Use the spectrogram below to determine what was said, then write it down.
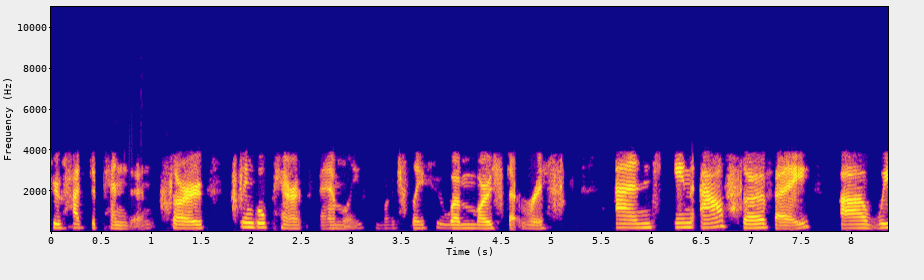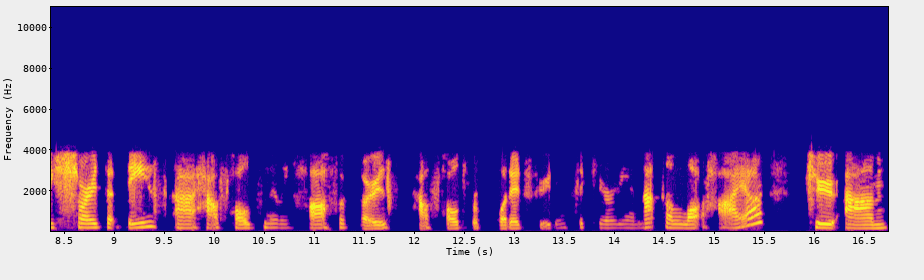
who had dependents, so single parent families mostly who were most at risk. And in our survey, uh, we showed that these uh, households, nearly half of those households reported food insecurity, and that's a lot higher to um,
